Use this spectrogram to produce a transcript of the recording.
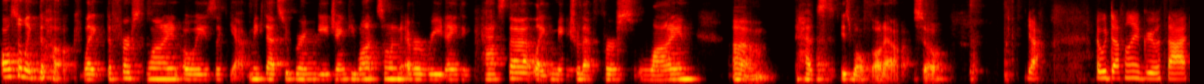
also like the hook like the first line always like yeah make that super engaging if you want someone to ever read anything past that like make sure that first line um has is well thought out so yeah I would definitely agree with that.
